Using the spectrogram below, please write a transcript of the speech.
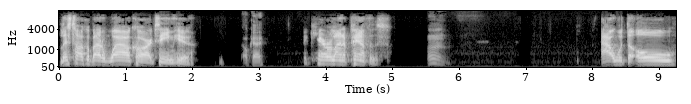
Let's talk about a wild card team here, Okay. the Carolina Panthers. Mm. Out with the old,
